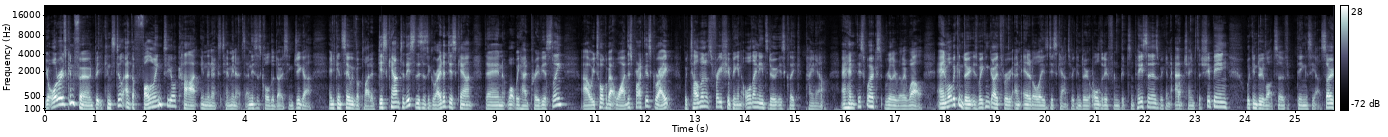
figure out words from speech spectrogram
Your order is confirmed, but you can still add the following to your cart in the next 10 minutes. And this is called the dosing jigger. And you can see we've applied a discount to this. This is a greater discount than what we had previously. Uh, we talk about why this product is great. We tell them it's free shipping and all they need to do is click pay now. And this works really, really well. And what we can do is we can go through and edit all these discounts. We can do all the different bits and pieces. We can add, change the shipping. We can do lots of things here. So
